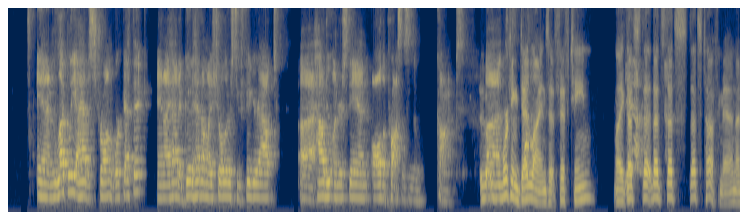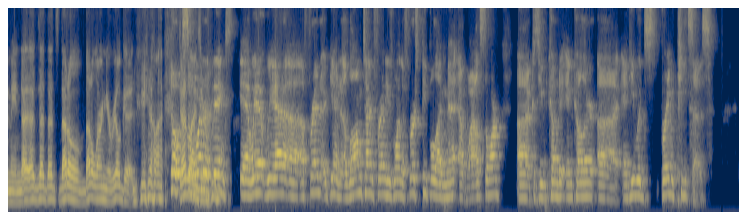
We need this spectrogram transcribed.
and luckily I had a strong work ethic and I had a good head on my shoulders to figure out uh, how to understand all the processes of comics. Uh, working deadlines at 15 like that's that, that's that's that's tough man. I mean that, that, that's that'll that'll learn you real good you know? So, so one are... of the things yeah we had, we had a, a, friend again a longtime friend he's one of the first people i met at wildstorm because uh, he would come to in color uh, and he would bring pizzas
